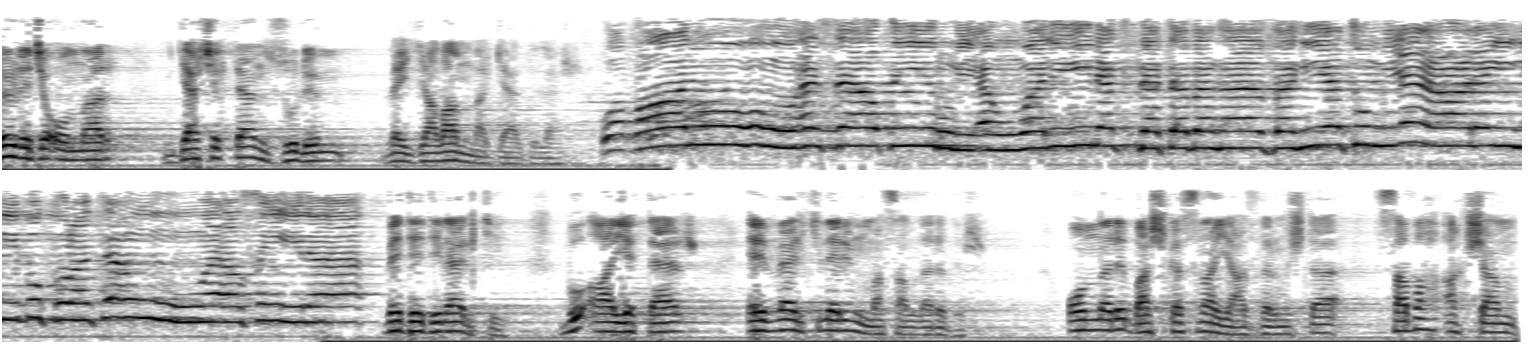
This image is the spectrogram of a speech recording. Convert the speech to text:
Böylece onlar gerçekten zulüm ve yalanla geldiler. وقالوا أساطير الأولين اكتتبها فهي تملى عليه بكرة وأصيلا Ve dediler ki, bu ayetler evvelkilerin masallarıdır. Onları başkasına yazdırmış da sabah akşam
